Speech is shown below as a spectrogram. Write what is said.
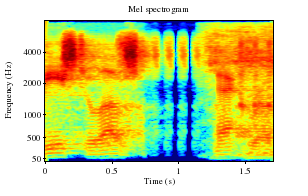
peace to us. Necro.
